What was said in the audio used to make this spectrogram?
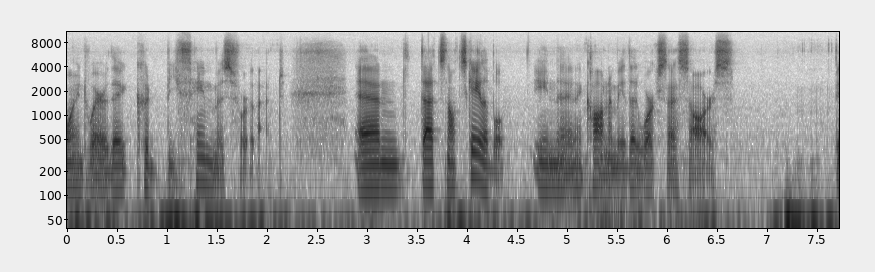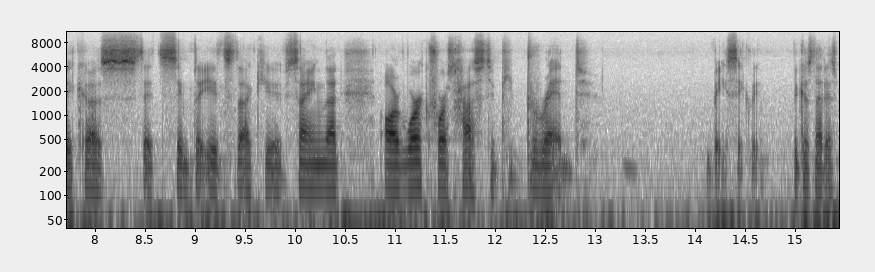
point where they could be famous for that. And that's not scalable in an economy that works as ours because it's simply it's like saying that our workforce has to be bred basically because that is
